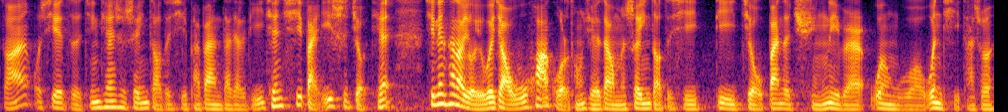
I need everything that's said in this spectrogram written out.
早安，我是叶子，今天是摄影早自习陪伴大家的第一千七百一十九天。今天看到有一位叫无花果的同学在我们摄影早自习第九班的群里边问我问题，他说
